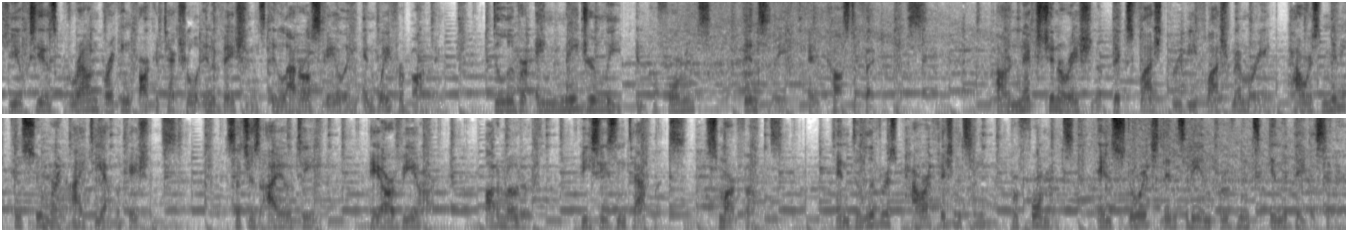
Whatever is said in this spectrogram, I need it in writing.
Kioxia's groundbreaking architectural innovations in lateral scaling and wafer bonding deliver a major leap in performance, density, and cost effectiveness. Our next generation of BiCS Flash 3D flash memory powers many consumer and IT applications, such as IoT, AR/VR, automotive, PCs and tablets, smartphones, and delivers power efficiency, performance, and storage density improvements in the data center.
